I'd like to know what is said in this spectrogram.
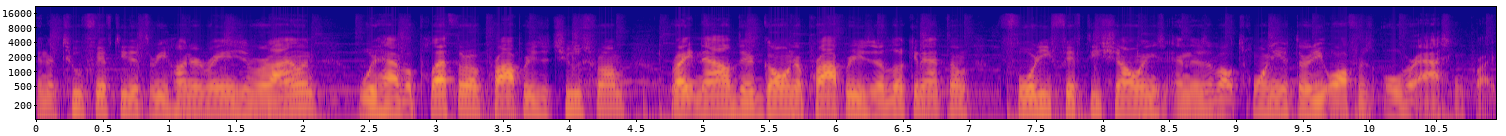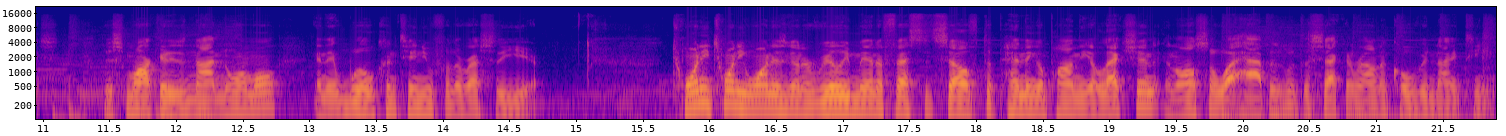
in the 250 to 300 range in Rhode Island would have a plethora of properties to choose from. Right now, they're going to properties, they're looking at them, 40, 50 showings, and there's about 20 or 30 offers over asking price. This market is not normal, and it will continue for the rest of the year. 2021 is going to really manifest itself depending upon the election and also what happens with the second round of COVID-19.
